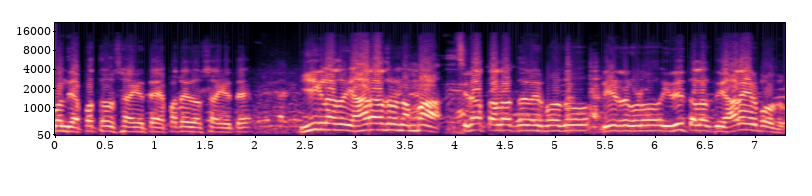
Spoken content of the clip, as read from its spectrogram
ಬಂದು ಎಪ್ಪತ್ತು ವರ್ಷ ಆಗೈತೆ, ಎಪ್ಪತ್ತೈದು ವರ್ಷ ಆಗೈತೆ. ಈಗಲಾದರೂ ಯಾರಾದರೂ ನಮ್ಮ ಸಿರಾ ತಾಲೂಕಲ್ಲಿ ಇರ್ಬೋದು, ಲೀಡರ್ಗಳು, ಹಿರಿಯ ತಾಲೂಕು ಯಾರೇ ಇರ್ಬೋದು,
